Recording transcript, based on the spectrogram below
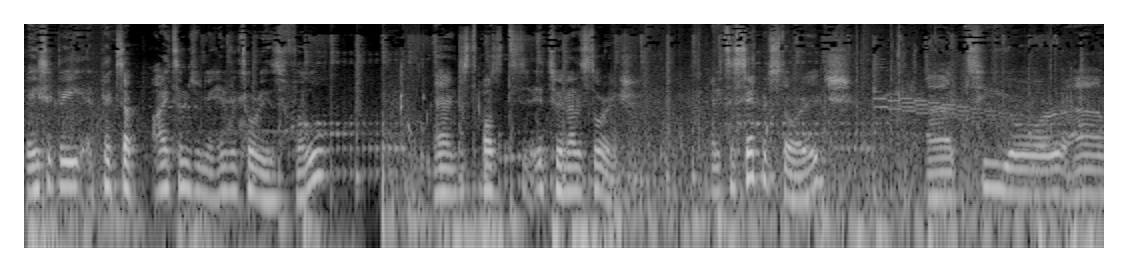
basically it picks up items when your inventory is full and just deposits it to another storage. And it's a separate storage uh, to your um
